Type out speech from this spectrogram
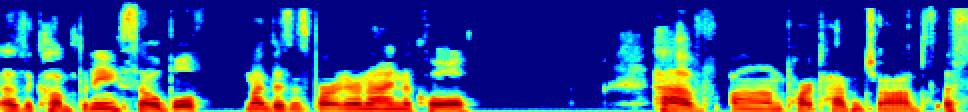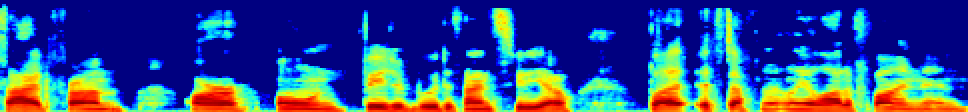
as a company. So both my business partner and I, Nicole, have um, part-time jobs aside from our own Beige and Bleu Design Studio but it's definitely a lot of fun and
